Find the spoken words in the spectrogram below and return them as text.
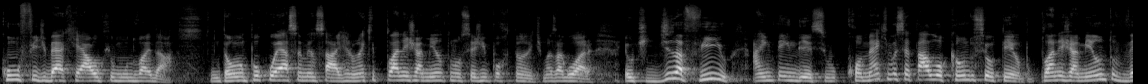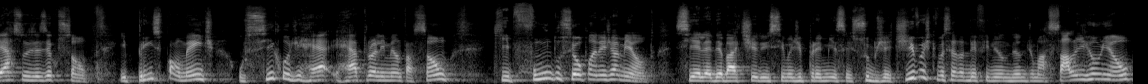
com o feedback real que o mundo vai dar. Então é um pouco essa a mensagem, não é que planejamento não seja importante, mas agora eu te desafio a entender se, como é que você está alocando o seu tempo, planejamento versus execução e principalmente o ciclo de re retroalimentação que funda o seu planejamento. Se ele é debatido em cima de premissas subjetivas que você está definindo dentro de uma sala de reunião,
